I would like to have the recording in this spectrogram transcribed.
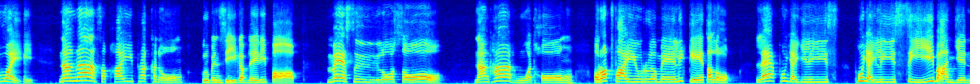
ด้วย นางนาคสะใภ้พระโขนงครูเป็นสีกับเลดี้ปอบ แม่สื่อโลโซ นางทาสหัวทอง รถไฟเรือเมลิเกตลก และผู้ใหญ่ลีผู้ใหญ่ลีสีบานเย็น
